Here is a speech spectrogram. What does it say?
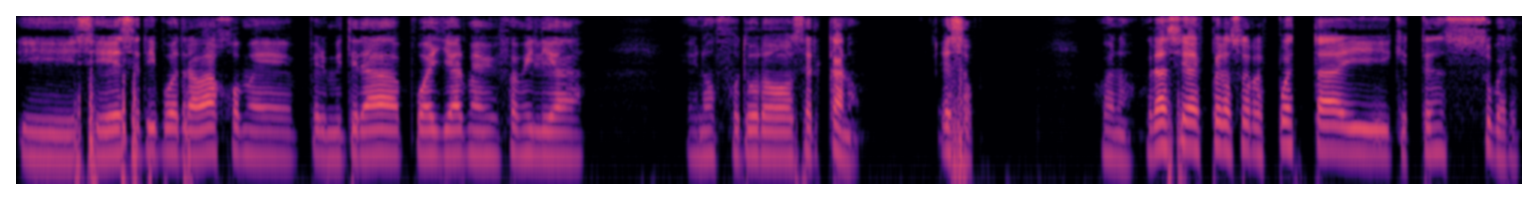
y si ese tipo de trabajo me permitirá poder llevarme a mi familia en un futuro cercano. Eso. Bueno, gracias, espero su respuesta y que estén súper.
